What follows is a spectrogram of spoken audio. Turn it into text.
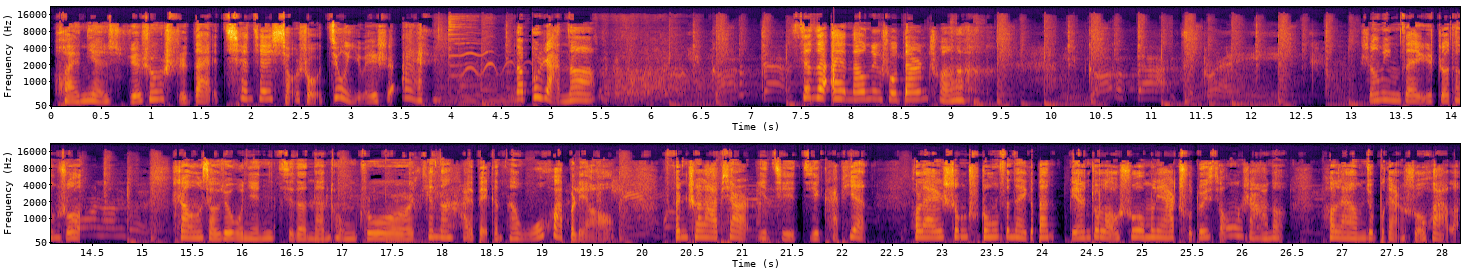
怀念学生时代，牵牵小手就以为是爱，那不然呢？现在爱哪有那个时候单纯啊？生命在于折腾。说，上小学五年级的男同桌，天南海北跟他无话不聊，分吃辣片儿，一起集卡片。后来升初中分在一个班，别人就老说我们俩处对象啥的。后来我们就不敢说话了，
